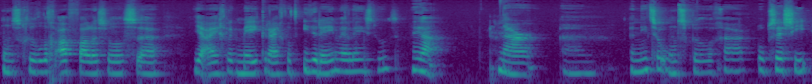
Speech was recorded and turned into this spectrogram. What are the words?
onschuldig afvallen. Zoals eh, je eigenlijk meekrijgt dat iedereen wel eens doet. Ja. Naar ehm, een niet zo onschuldige obsessie.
